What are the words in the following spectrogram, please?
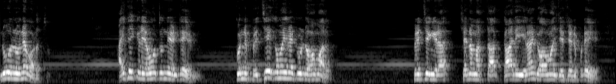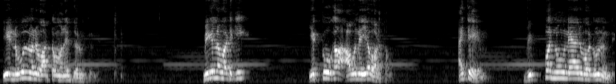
నువ్వుల నూనె వాడచ్చు. అయితే ఇక్కడ ఏమవుతుంది అంటే కొన్ని ప్రత్యేకమైనటువంటి హోమాలు. ప్రత్యంగిర చిన్నమస్త కాళీ ఇలాంటి హోమాలు చేసేటప్పుడే ఈ నువ్వుల నూనె వాడటం అనేది జరుగుతుంది. మిగిలిన వాటికి ఎక్కువగా ఆవు నెయ్యే వాడతాం. అయితే విప్ప నూనె అని ఒక నూనె ఉంది.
